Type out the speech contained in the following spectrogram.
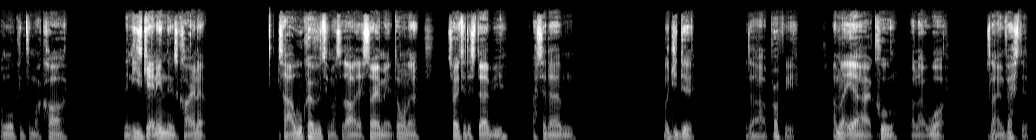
I'm walking to my car. Then he's getting into his car, innit? So I walk over to him. I said, Oh, yeah, sorry, mate. Don't want to, sorry to disturb you. I said, um, what'd you do? He's like, oh, property. I'm like, yeah, right, cool. But like, what? He's like, investing.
